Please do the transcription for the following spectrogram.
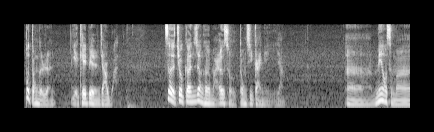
不懂的人也可以被人家玩。这就跟任何买二手东西概念一样，呃，没有什么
